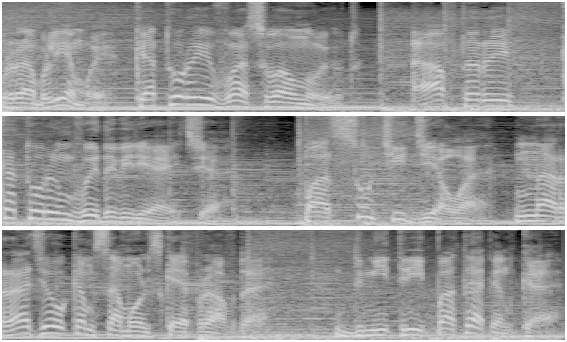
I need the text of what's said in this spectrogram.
Проблемы, которые вас волнуют. Авторы, которым вы доверяете. По сути дела, на радио «Комсомольская правда». Дмитрий Потапенко.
